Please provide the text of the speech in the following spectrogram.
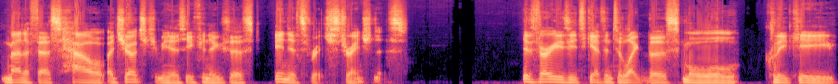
manifests how a church community can exist in its rich strangeness. It's very easy to get into like the small, cliquey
